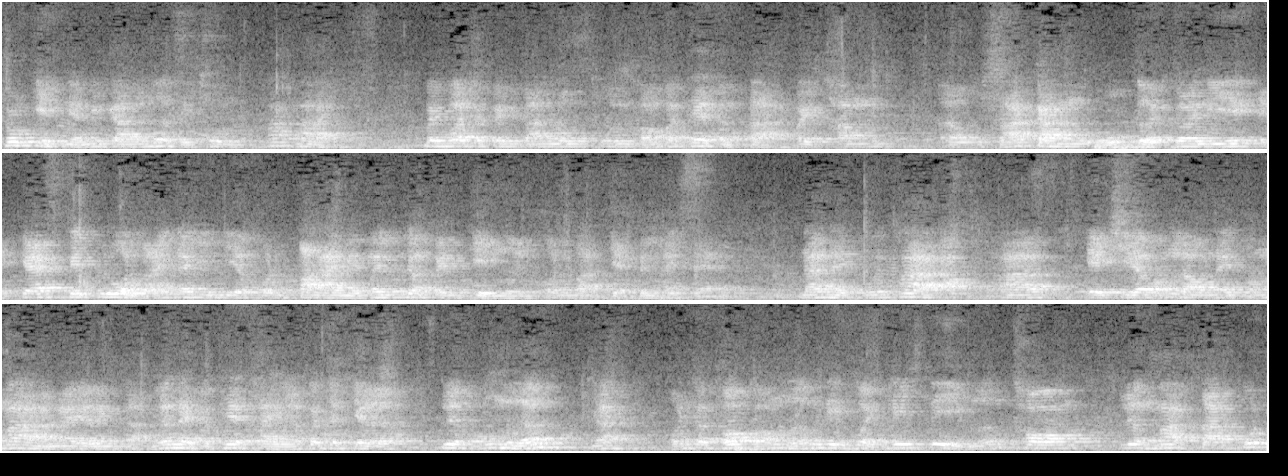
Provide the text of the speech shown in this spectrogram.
ธุรกิจเนี่ยมีการละเมิดสิทธิชนมากมาย ไม่ว่าจะเป็นการลงทุนของประเทศต่างๆ ไปทำเอุตสาหกรรมโอ้โหเกิดกรณีไอ้แก๊สพิษรั่วไหลในอินเดียคนตายเนี่ยไม่รู้จะเป็นกี่หมื่นคนบาดเจ็บเป็นหลายแสนนะในภูมิภาคอาเอเชียของเราในพม่าในอะไรต่างๆและในประเทศไทยเราก็จะเจอเรื่องของเหมืองนะผลกระทบของเหมืองที่ห้วยพริตตี้เหมืองทอง เรื่องมากตาพุทธ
